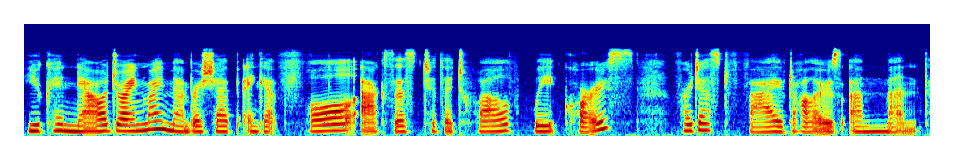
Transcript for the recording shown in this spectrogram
you can now join my membership and get full access to the 12 week course for just $5 a month.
